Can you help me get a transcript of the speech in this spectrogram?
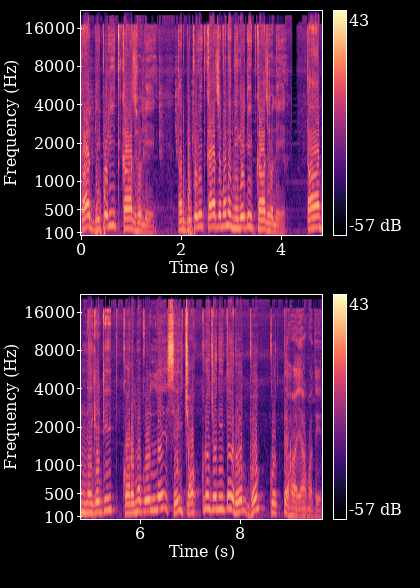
তার বিপরীত কাজ হলে, তার বিপরীত কাজ মানে নেগেটিভ কাজ হলে, তার নেগেটিভ কর্ম করলে সেই চক্রজনিত রোগ ভোগ করতে হয় আমাদের।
